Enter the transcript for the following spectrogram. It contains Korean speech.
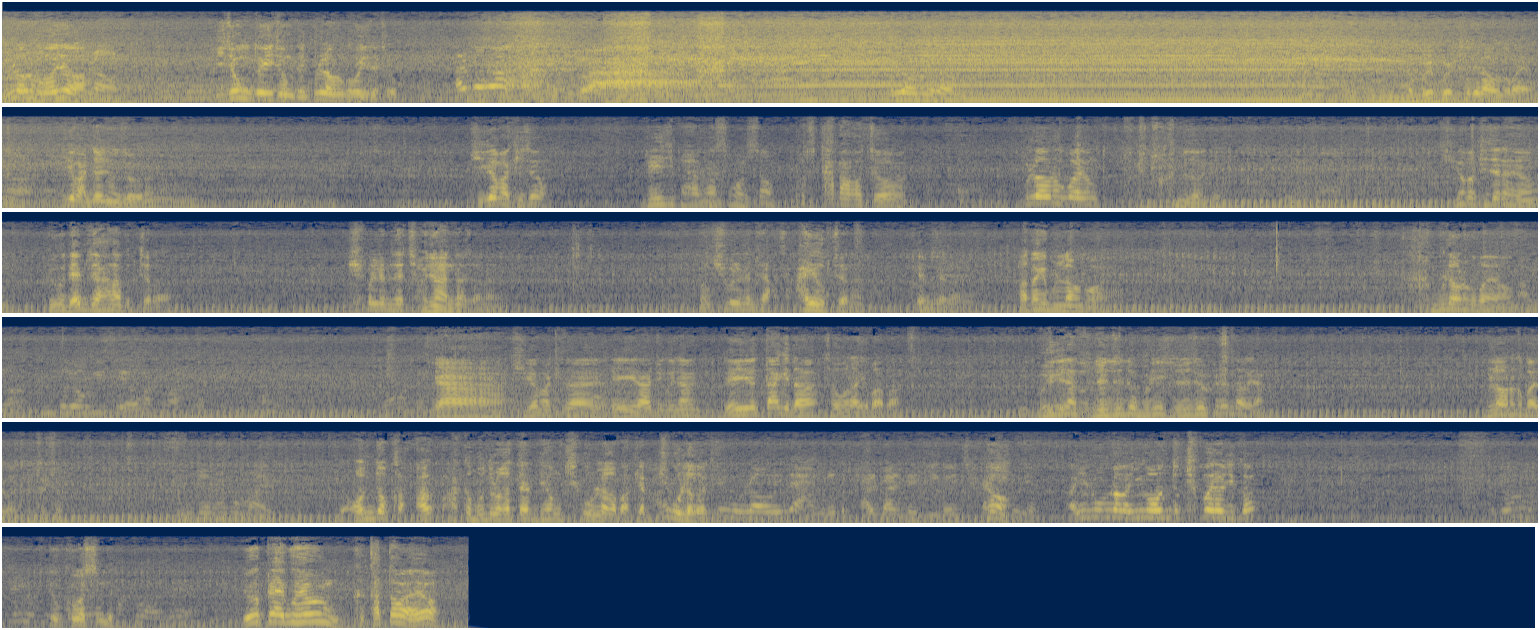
물 나오는 거 보이죠? 올라오는 거. 이 정도, 이 정도. 물 나오는 거 보이죠? 지금? 할머가 물 나오는 거 봐요. 물, 물 터져 나오는 거 봐요. 이게 완전 연속이거든요. 기가 막히죠? 레지 박았어 벌써? 벌써 다 박았죠. 물 나오는 거 봐요, 형. 툭툭툭 합니다, 이제. 기가 막히잖아요. 그리고 냄새 하나도 없잖아. 휘발 냄새 전혀 안 나잖아요. 형, 휘발 냄새 아예 없잖아. 냄새가. 바닥에 물 나오는 거 봐요. 물 나오는 거 봐요. 영화 야 기가 막히다. 내일 아주 그냥, 내일은 딱이다. 정원하게 봐봐. 물이 그냥 줄줄줄, 물이 줄줄 흐른다, 그냥. 물 나오는 거 봐, 이거. 운전해보면 언덕, 아, 아까 못 올라갔다 했는데 형 치고 올라가 봐. 그냥 쭉 올라가지. 쭉 올라오는데 아무래도 발발되지. 이거 형, 아, 이거 올라가, 이거 언덕 치고 버려질까? 이거 그렇습니다. 이거 빼고 형, 그 갔다 와요.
